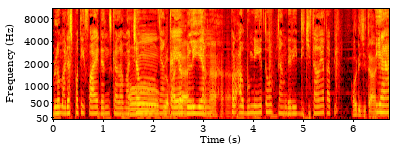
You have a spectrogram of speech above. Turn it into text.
belum ada Spotify dan segala macam Oh, yang kayak ada. beli yang per albumnya itu yang dari digitalnya tapi Oh digitalnya. Iya.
